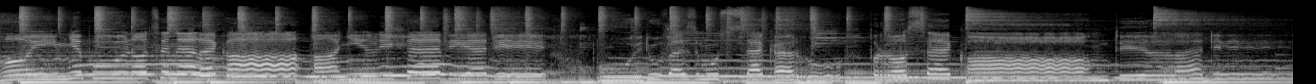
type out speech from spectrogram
Hoj, mě půlnoc neleká, ani liché vědy, Půjdu, vezmu sekeru, prosekám ty ledy.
